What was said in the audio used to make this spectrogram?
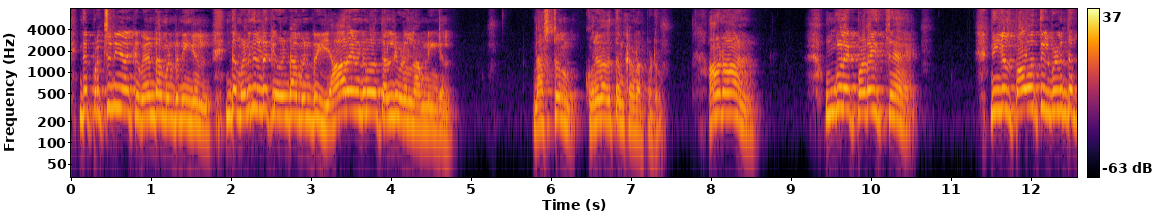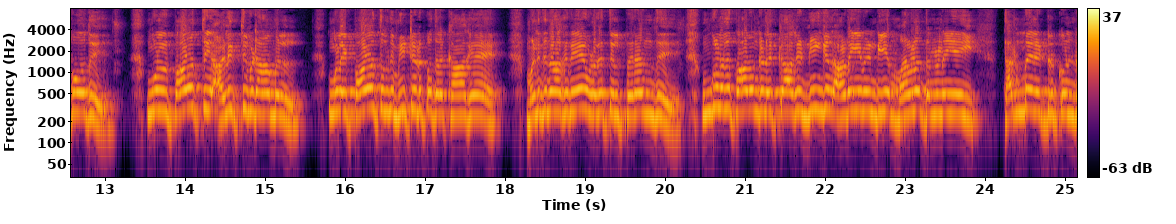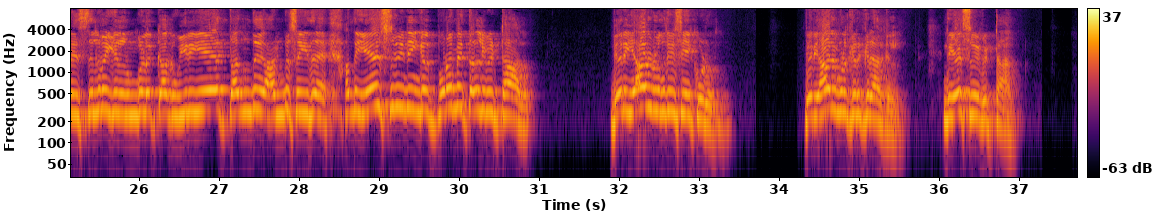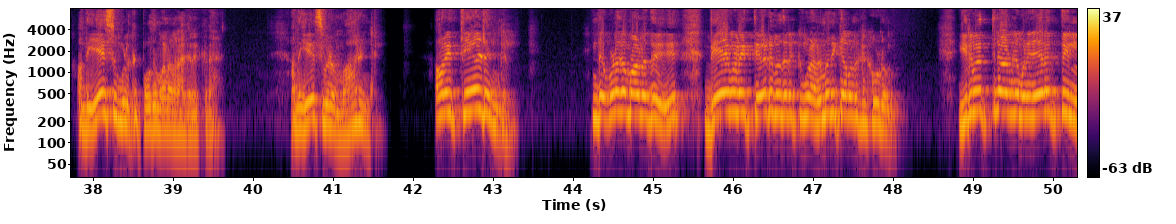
இந்த பிரச்சனை எனக்கு வேண்டாம் என்று நீங்கள் இந்த மனிதன் எனக்கு வேண்டாம் என்று யாரை வேண்டுமானாலும் தள்ளிவிடலாம் நீங்கள். நஷ்டம் குறைவாகத்தான் காணப்படும். ஆனால் உங்களை படைத்த நீங்கள் பாவத்தில் விழுந்தபோது உங்கள் பாவத்தை அழித்து விடாமல் உங்களை பாவத்திலிருந்து மீட்டெடுப்பதற்காக மனிதனாகவே உலகத்தில் பிறந்து உங்களது பாவங்களுக்காக நீங்கள் அடைய வேண்டிய மரண தண்டனையை தன்மையில் ஏற்றுக்கொண்டு சிலுவையில் உங்களுக்காக உயிரையே தந்து அன்பு செய்த அந்த இயேசுவை நீங்கள் புறமே தள்ளிவிட்டால் வேறு யார் உங்களுக்கு உதவி செய்யக்கூடும்? வேறு யார் உங்களுக்கு இருக்கிறார்கள்? இந்த இயேசுவை விட்டால் அந்த இயேசு உங்களுக்கு போதுமானவராக இருக்கிறார். அந்த இயேசுவிடம் வாருங்கள். அவரை தேடுங்கள். இந்த உலகமானது தேவனை தேடுவதற்கு உங்கள் அனுமதிக்காமல் இருக்கக்கூடும். இருபத்தி நான்கு மணி நேரத்தில்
